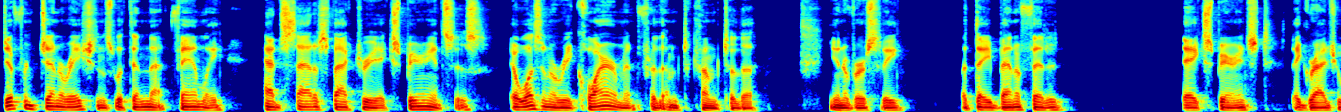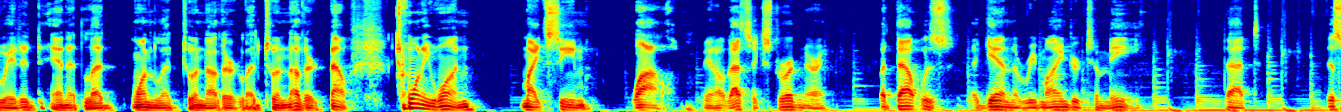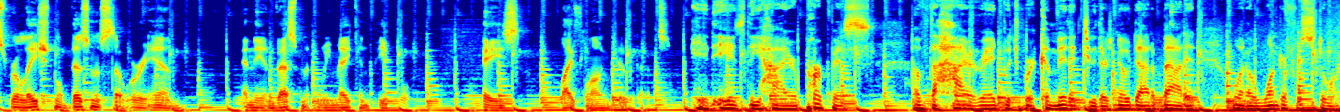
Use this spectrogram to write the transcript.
different generations within that family had satisfactory experiences. It wasn't a requirement for them to come to the university, but they benefited, they experienced, they graduated, and it led one led to another, led to another. Now, 21 might seem wow, you know, that's extraordinary. But that was, again, a reminder to me that this relational business that we're in and the investment we make in people pays lifelong dividends. It is the higher purpose of the higher ed, which we're committed to. There's no doubt about it. What a wonderful story.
